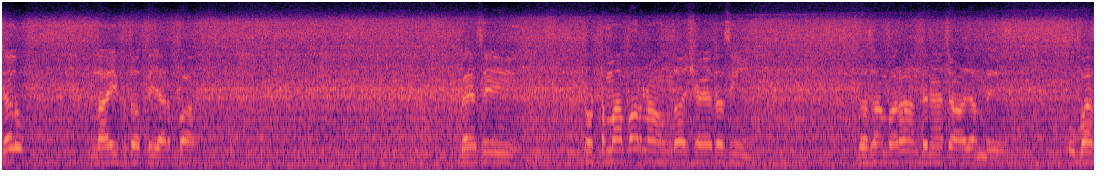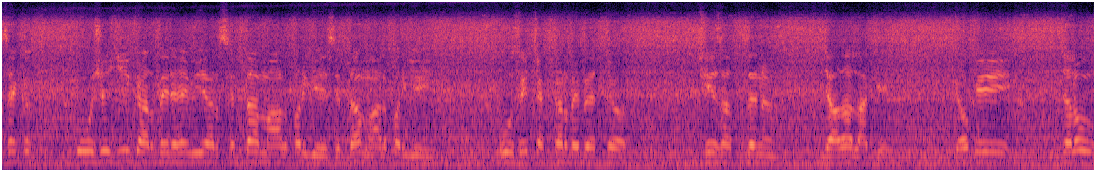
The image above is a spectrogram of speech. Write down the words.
ਚਲੋ ਲਾਈਫ ਦਾ ਤਜਰਬਾ ਵੈਸੇ ਟੁੱਟਮਾ ਭਰਨਾ ਹੁੰਦਾ ਸ਼ਾਇਦ ਅਸੀਂ ਦਸਾਂ ਬਾਰਾਂ ਦਿਨਾਂ ਚ ਆ ਜਾਂਦੇ। ਉਹ ਬਸ ਇੱਕ ਕੋਸ਼ਿਸ਼ ਹੀ ਕਰਦੇ ਰਹੇ ਵੀ ਯਾਰ ਸਿੱਧਾ ਮਾਲ ਭਰੀਏ, ਸਿੱਧਾ ਮਾਲ ਭਰੀਏ। ਉਸੇ ਚੱਕਰ ਦੇ ਵਿੱਚ 6-7 ਦਿਨ ਜ਼ਿਆਦਾ ਲੱਗ ਗਏ। ਕਿਉਂਕਿ ਚਲੋ,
